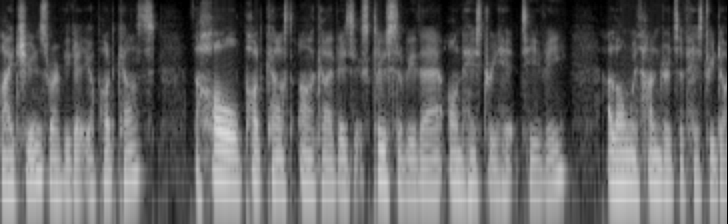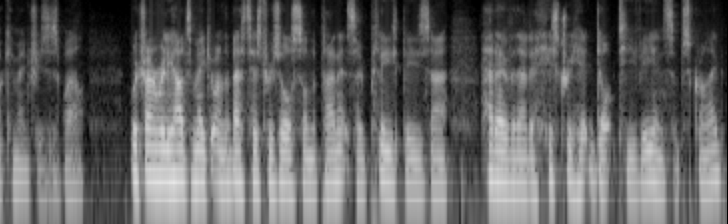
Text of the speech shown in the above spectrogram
iTunes, wherever you get your podcasts. The whole podcast archive is exclusively there on History Hit TV, along with hundreds of history documentaries as well. We're trying really hard to make it one of the best history resources on the planet, so please, please uh, head over there to historyhit.tv and subscribe.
